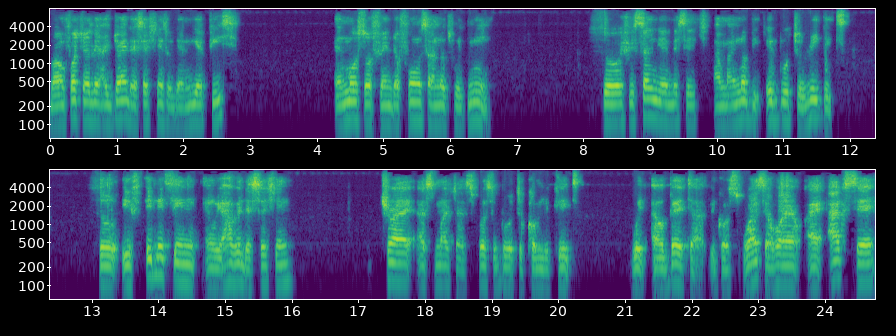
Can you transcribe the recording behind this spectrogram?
But unfortunately, I join the sessions with an earpiece, and most often the phones are not with me. So if you send me a message, I might not be able to read it. So if anything, and we're having the session, try as much as possible to communicate with Alberta because once in a while I ask her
